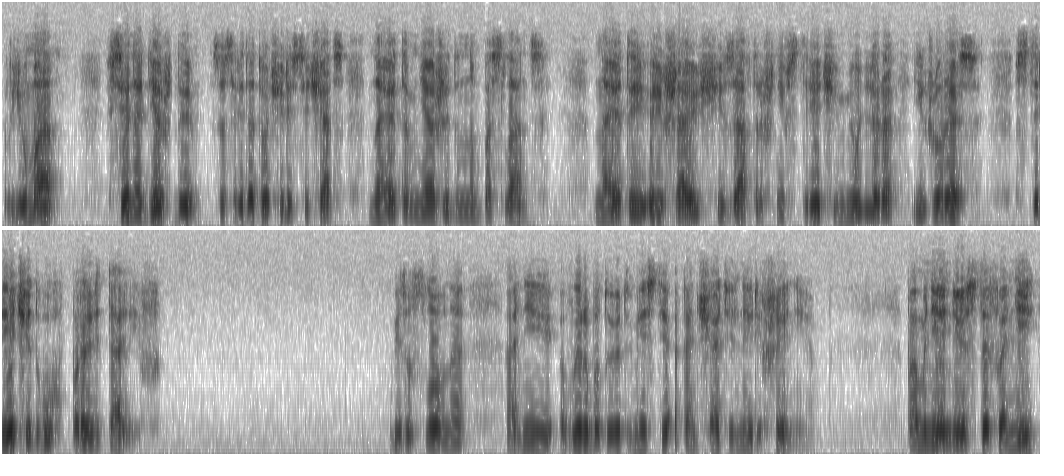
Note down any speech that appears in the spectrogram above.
В Юма все надежды сосредоточились сейчас на этом неожиданном посланце, на этой решающей завтрашней встрече Мюллера и Жореса, встрече двух пролетариев. Безусловно, они выработают вместе окончательные решения. По мнению Стефани,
